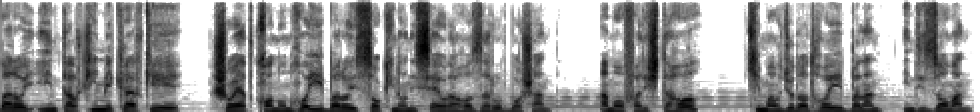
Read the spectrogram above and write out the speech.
барои ин талқин мекард ки шояд қонунҳои барои сокинони сайёраҳо зарур бошанд аммо фариштаҳо ки мавҷудотҳои баландинтизоманд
